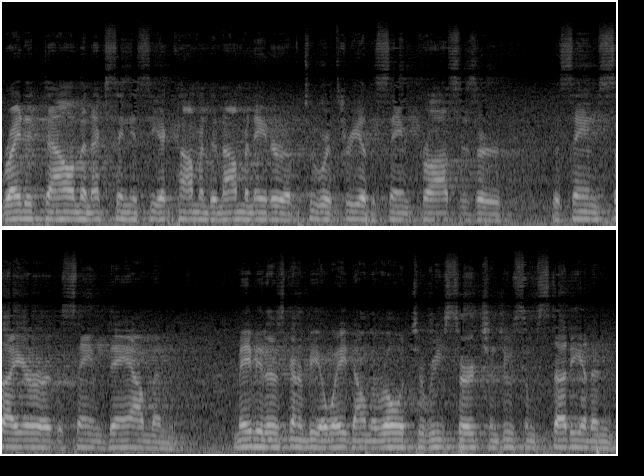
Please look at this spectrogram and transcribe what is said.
write it down, the next thing you see a common denominator of two or three of the same crosses or the same sire or the same dam and maybe there's going to be a way down the road to research and do some study and then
